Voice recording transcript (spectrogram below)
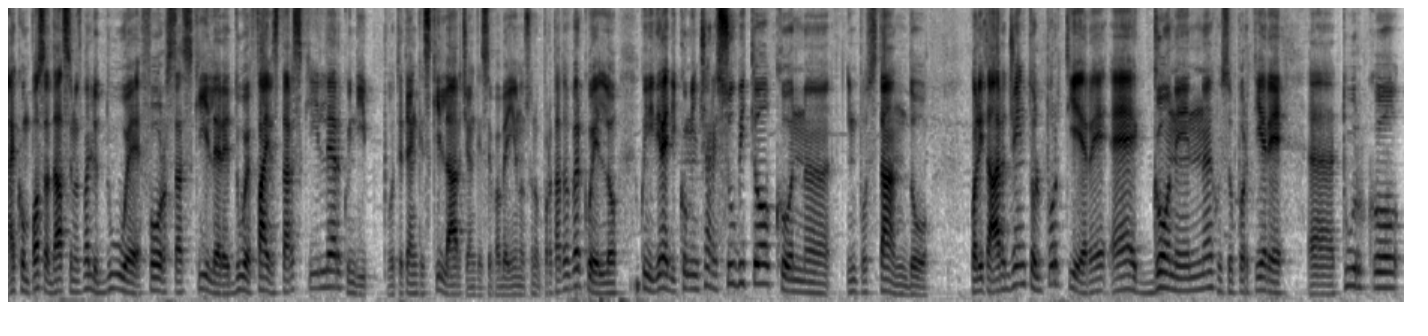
è composta da, se non sbaglio, due 4 star skiller e due 5 star skiller, quindi potete anche skillarci, anche se vabbè io non sono portato per quello. Quindi direi di cominciare subito con eh, impostando qualità argento. Il portiere è Gonen, questo portiere eh, turco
